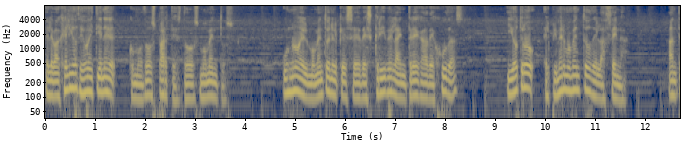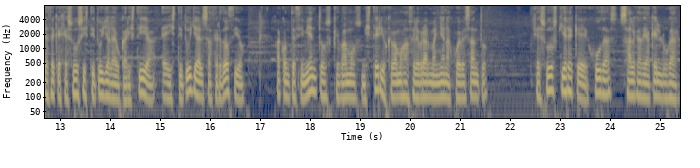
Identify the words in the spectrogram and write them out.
El Evangelio de hoy tiene como dos partes, dos momentos. Uno, el momento en el que se describe la entrega de Judas y otro, el primer momento de la cena, antes de que Jesús instituya la Eucaristía e instituya el sacerdocio, acontecimientos que vamos, misterios que vamos a celebrar mañana jueves santo, Jesús quiere que Judas salga de aquel lugar,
